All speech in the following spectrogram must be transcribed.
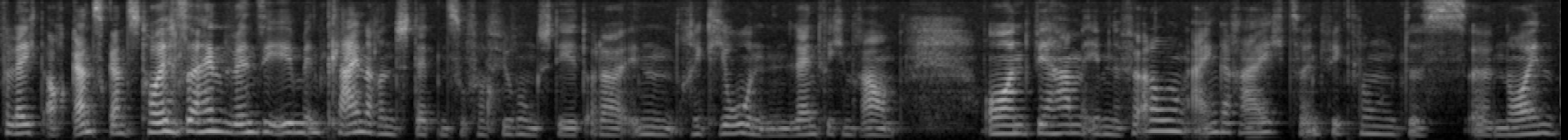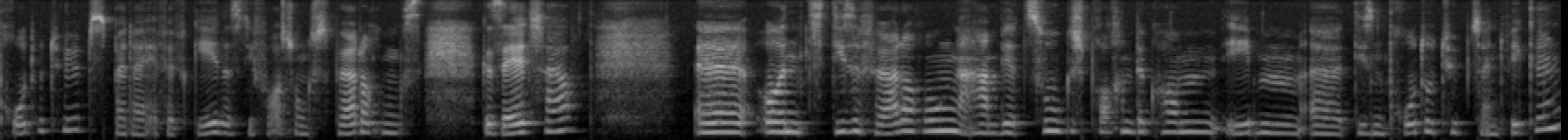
vielleicht auch ganz, ganz toll sein, wenn sie eben in kleineren Städten zur Verfügung steht oder in Regionen, im ländlichen Raum. Und wir haben eben eine Förderung eingereicht zur Entwicklung des äh, neuen Prototyps bei der FFG, das ist die Forschungsförderungsgesellschaft. Äh, und diese Förderung haben wir zugesprochen bekommen, eben äh, diesen Prototyp zu entwickeln.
